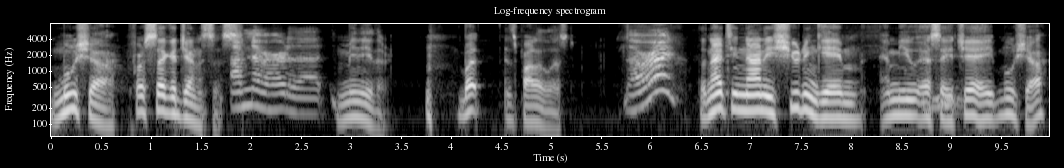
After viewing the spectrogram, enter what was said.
Musha for Sega Genesis. I've never heard of that. Me neither. but it's part of the list. All right. The 1990 shooting game MUSHA, Musha,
